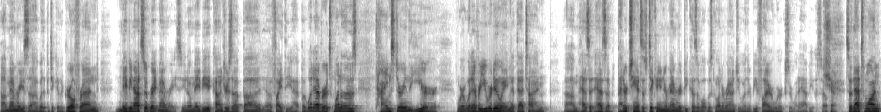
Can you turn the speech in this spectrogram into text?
uh, memories uh, with a particular girlfriend. Maybe not so great memories. You know, maybe it conjures up uh, a fight that you had, but whatever. It's one of those times during the year where whatever you were doing at that time um, has a, has a better chance of sticking in your memory because of what was going around you, whether it be fireworks or what have you. So, sure. so that's one.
